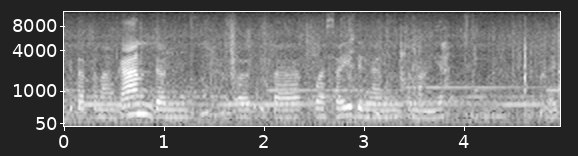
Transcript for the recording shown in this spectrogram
Kita tenangkan dan eh, kita kuasai dengan tenang ya. Baik.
